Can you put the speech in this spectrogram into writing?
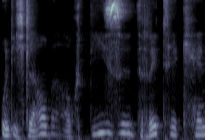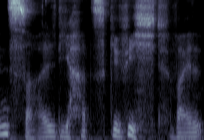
Und ich glaube, auch diese dritte Kennzahl, die hat Gewicht, weil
